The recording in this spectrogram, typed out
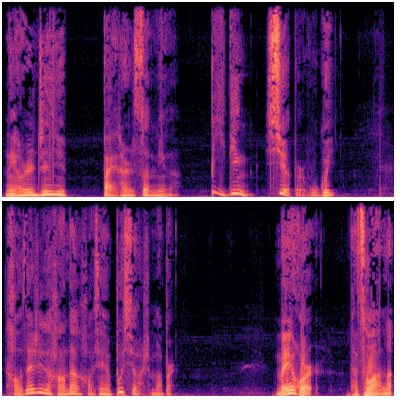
你要是真去摆摊算命啊，必定血本无归。好在这个行当好像也不需要什么本没一会儿，他搓完了，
